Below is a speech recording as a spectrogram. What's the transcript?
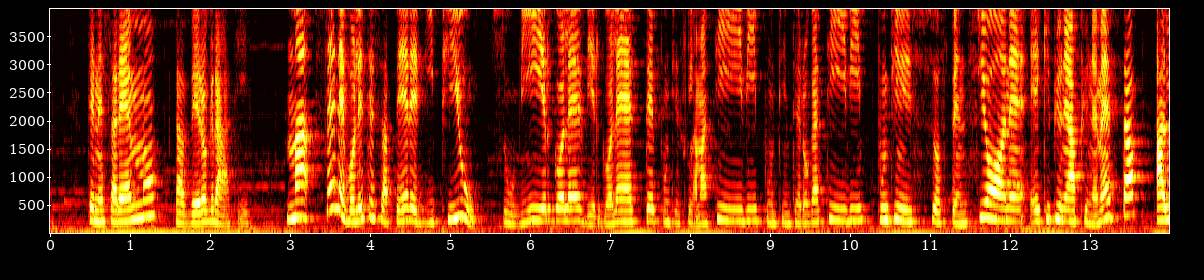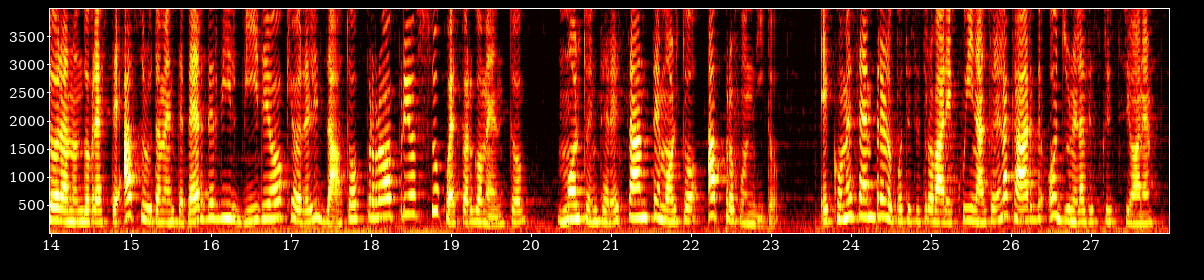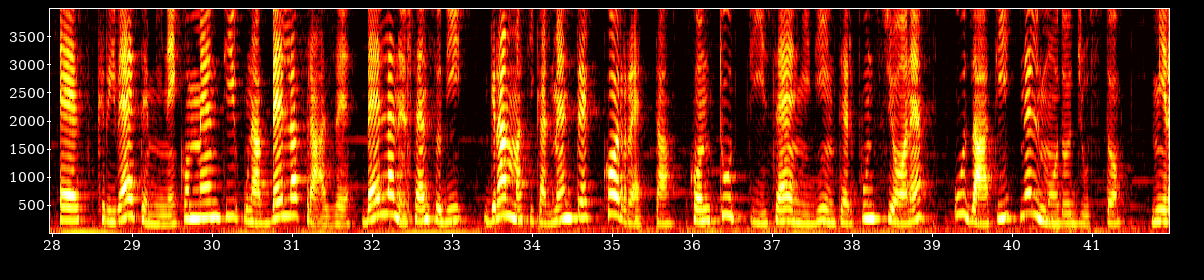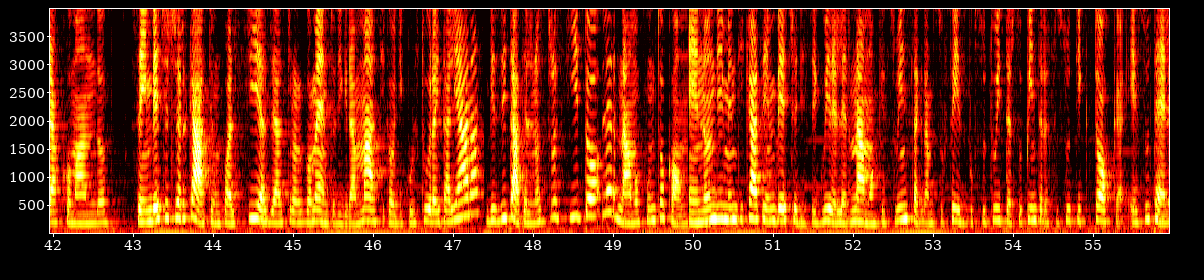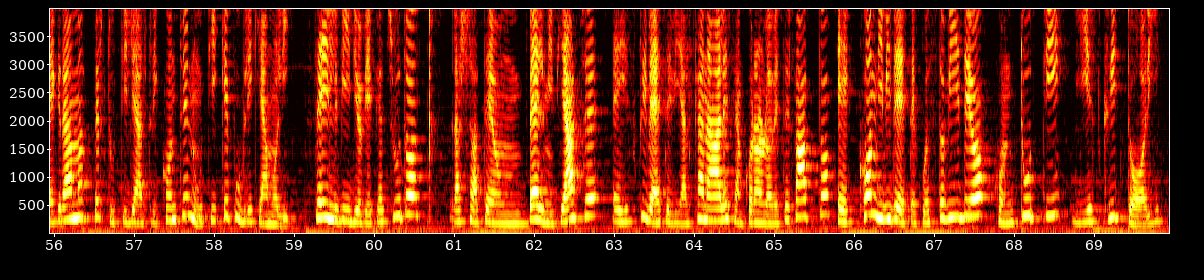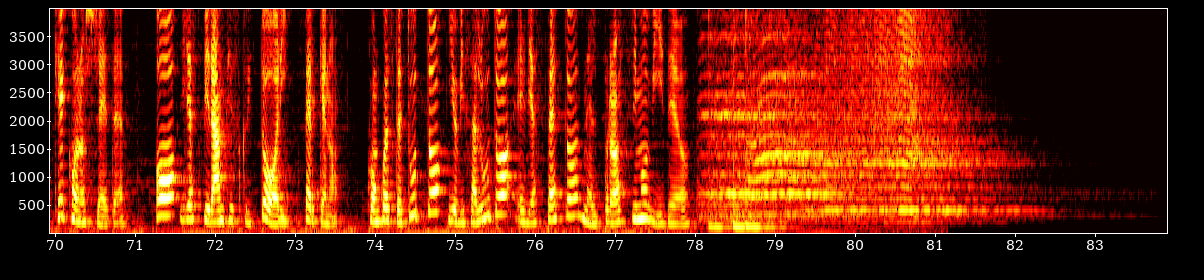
Te ne saremmo davvero grati. Ma se ne volete sapere di più su virgole, virgolette, punti esclamativi, punti interrogativi, puntini di sospensione e chi più ne ha più ne metta, allora non dovreste assolutamente perdervi il video che ho realizzato proprio su questo argomento molto interessante, molto approfondito. E come sempre lo potete trovare qui in alto nella card o giù nella descrizione. E scrivetemi nei commenti una bella frase, bella nel senso di grammaticalmente corretta, con tutti i segni di interpunzione usati nel modo giusto. Mi raccomando. Se invece cercate un qualsiasi altro argomento di grammatica o di cultura italiana, visitate il nostro sito lernamo.com e non dimenticate invece di seguire l'Ernamo anche su Instagram, su Facebook, su Twitter, su Pinterest, su TikTok e su Telegram per tutti gli altri contenuti che pubblichiamo lì. Se il video vi è piaciuto, lasciate un bel mi piace e iscrivetevi al canale se ancora non lo avete fatto e condividete questo video con tutti gli iscrittori che conoscete o gli aspiranti scrittori, perché no? Con questo è tutto, io vi saluto e vi aspetto nel prossimo video.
